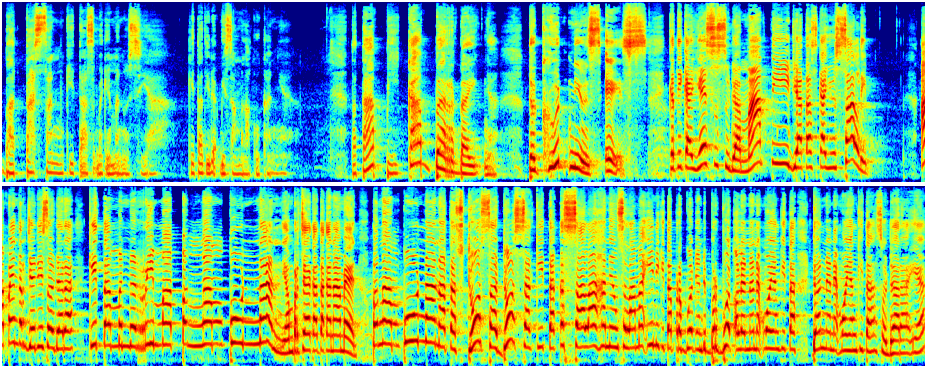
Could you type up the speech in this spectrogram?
batasan kita sebagai manusia. kita tidak bisa melakukannya. Tetapi kabar baiknya, the good news is ketika Yesus sudah mati di atas kayu salib, apa yang terjadi saudara? Kita menerima pengampunan. Yang percaya katakan amin. Pengampunan atas dosa-dosa kita, kesalahan yang selama ini kita perbuat yang diperbuat oleh nenek moyang kita dan nenek moyang kita, saudara ya.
